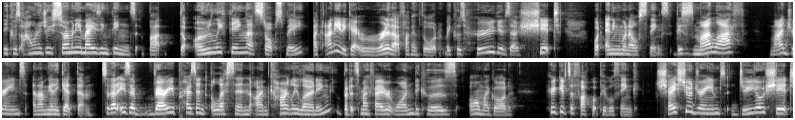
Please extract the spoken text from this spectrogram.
because I want to do so many amazing things. But the only thing that stops me, like, I need to get rid of that fucking thought because who gives a shit what anyone else thinks? This is my life. My dreams, and I'm to get them. So, that is a very present lesson I'm currently learning, but it's my favorite one because, oh my God, who gives a fuck what people think? Chase your dreams, do your shit,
